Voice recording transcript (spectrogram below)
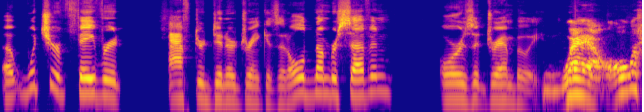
what's your favorite after dinner drink? Is it Old Number Seven or is it Drambuie? Well,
